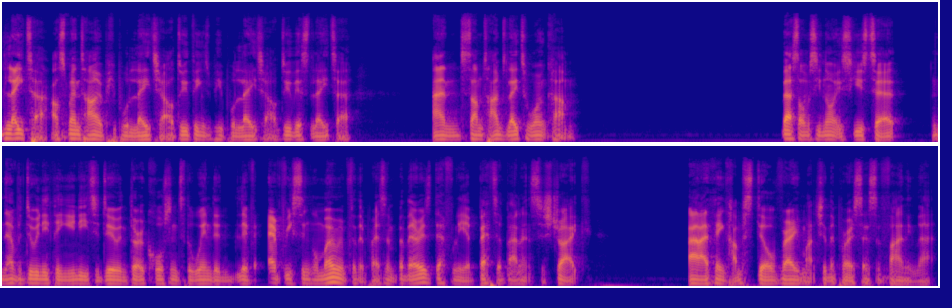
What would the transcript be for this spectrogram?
later. I'll spend time with people later. I'll do things with people later. I'll do this later. And sometimes later won't come. That's obviously not excuse to never do anything you need to do and throw a caution to the wind and live every single moment for the present. But there is definitely a better balance to strike and I think I'm still very much in the process of finding that.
